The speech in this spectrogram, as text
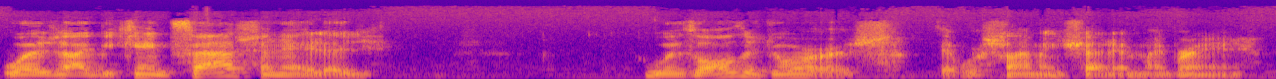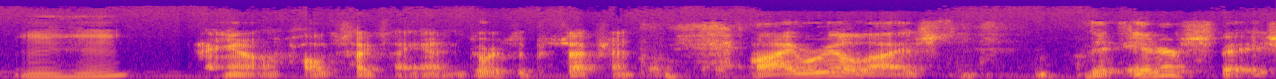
was I became fascinated with all the doors that were slamming shut in my brain. Mm-hmm. You know, all the sights I had, doors of perception. I realized that inner space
